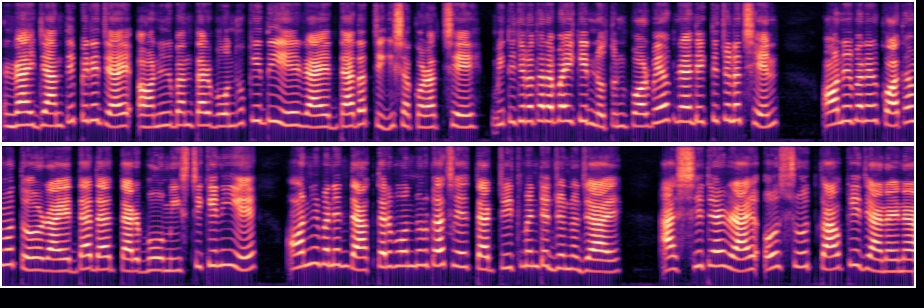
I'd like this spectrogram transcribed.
রায় জানতে পেরে যায় অনির্বাণ তার বন্ধুকে দিয়ে রায়ের দাদার চিকিৎসা করাচ্ছে। মিতিজোড়া ধারাবাহিকের নতুন পর্বে আপনারা দেখতে চলেছেন। অনির্বাণের কথা মতো রায়ের দাদা তার বউ মিষ্টিকে নিয়ে অনির্বাণের ডাক্তার বন্ধুর কাছে তার ট্রিটমেন্টের জন্য যায় আর সেটা রায় ও স্রোত কাউকে জানায় না।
